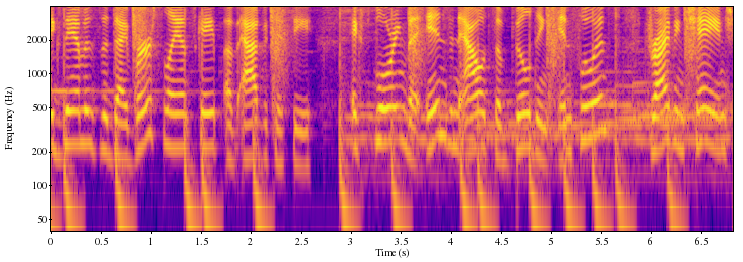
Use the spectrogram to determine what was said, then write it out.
examines the diverse landscape of advocacy, exploring the ins and outs of building influence, driving change,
